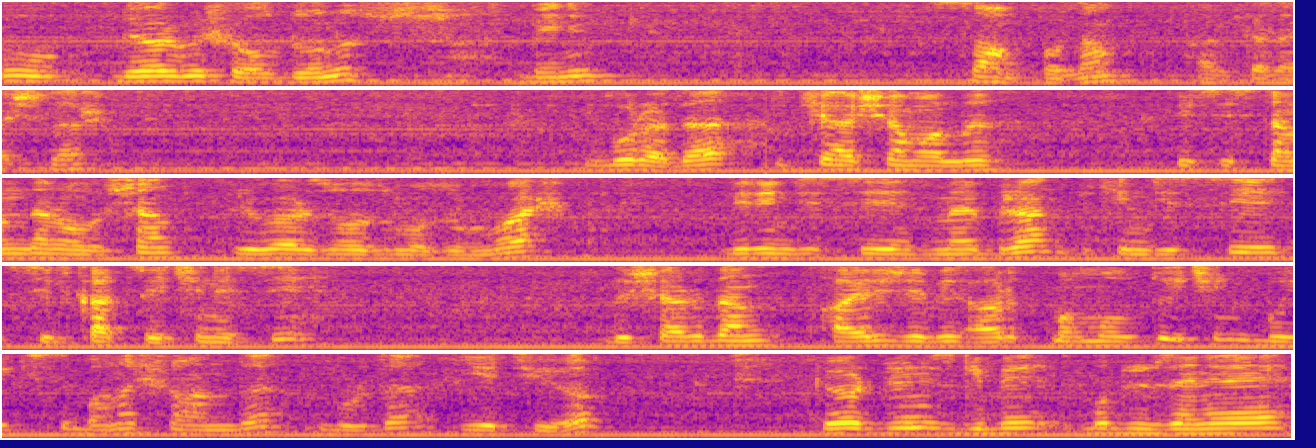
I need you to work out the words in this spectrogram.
Bu görmüş olduğunuz benim sampodam arkadaşlar. Burada iki aşamalı bir sistemden oluşan reverse ozmozum var. Birincisi membran, ikincisi silikat reçinesi. Dışarıdan ayrıca bir arıtmam olduğu için bu ikisi bana şu anda burada yetiyor. Gördüğünüz gibi bu düzene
